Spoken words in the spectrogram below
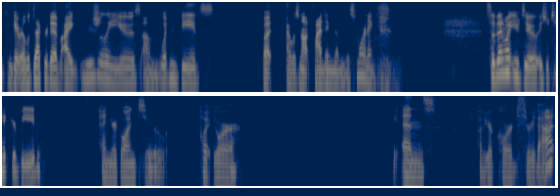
You can get really decorative. I usually use um, wooden beads, but I was not finding them this morning. so then what you do is you take your bead and you're going to put your the ends of your cord through that.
